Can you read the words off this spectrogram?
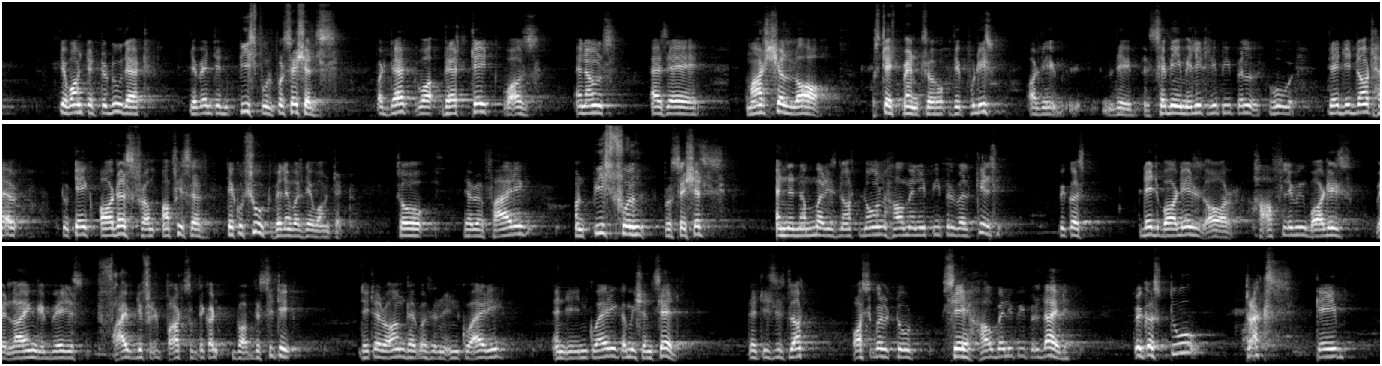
they wanted to do that. They went in peaceful processions. But that, wa- that state was announced as a martial law statement. So the police or the, the semi-military people who they did not have to take orders from officers. They could shoot whenever they wanted. So they were firing on peaceful processions and the number is not known how many people were killed because dead bodies or half living bodies were lying in various five different parts of the, of the city. Later on, there was an inquiry, and the inquiry commission said that it is not possible to say how many people died because two trucks came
